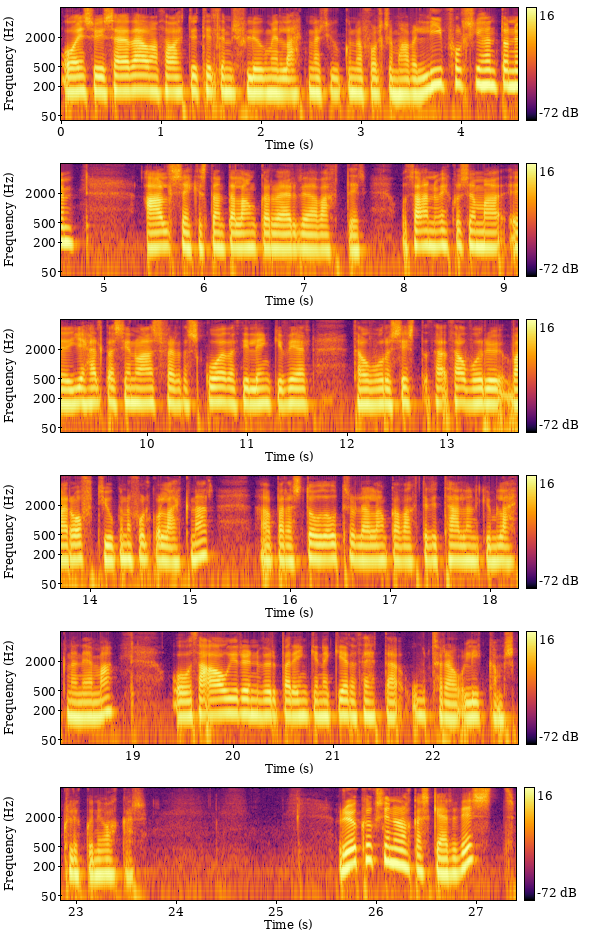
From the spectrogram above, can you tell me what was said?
Og eins og ég sagði það, þá ættu til dæmis flugminn, laknar, hjúkunar, fólk sem hafa lífhóls í höndunum, alls ekki standa langar og erfiða vaktir. Og það er nú eitthvað sem að, e, ég held að sé nú aðsferð að skoða því lengi vel, þá voru, síst, það, þá voru var oft hjúkunar fólk og laknar, það bara stóð ótrúlega langa vaktir í talan ekki um laknanema og það á í rauninu veru bara engin að gera þetta út frá líkamsklukkunni okkar. Raukvöksunum okkar skerðist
